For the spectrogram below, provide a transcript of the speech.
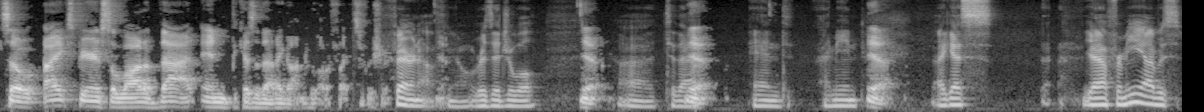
So I experienced a lot of that, and because of that, I got into a lot of fights for sure. Fair enough. Yeah. You know, residual Yeah, uh, to that. yeah, And I mean, yeah, I guess, yeah, for me, I was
